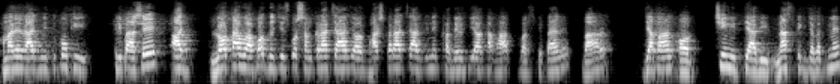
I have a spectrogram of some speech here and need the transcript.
हमारे राजनीतिकों की कृपा से आज लौटा हुआ बौद्ध जिसको शंकराचार्य और भास्कराचार्य जी ने खदेड़ दिया था भारत वर्ष के पहले, बाहर, जापान और चीन इत्यादि नास्तिक जगत में,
